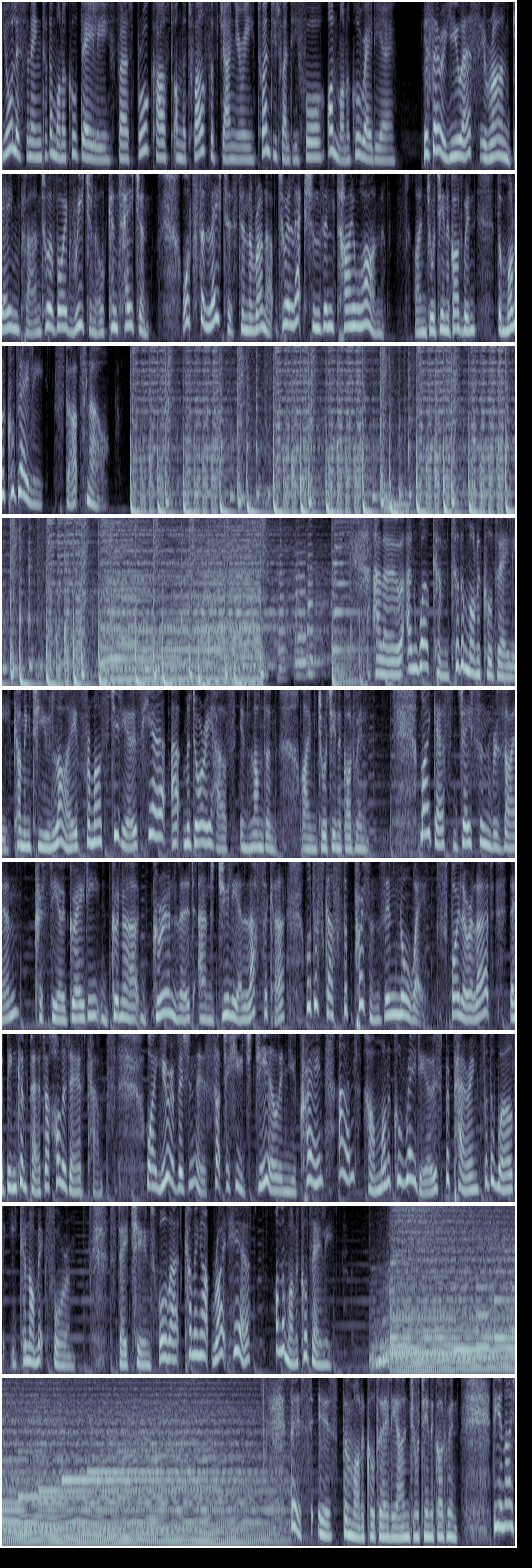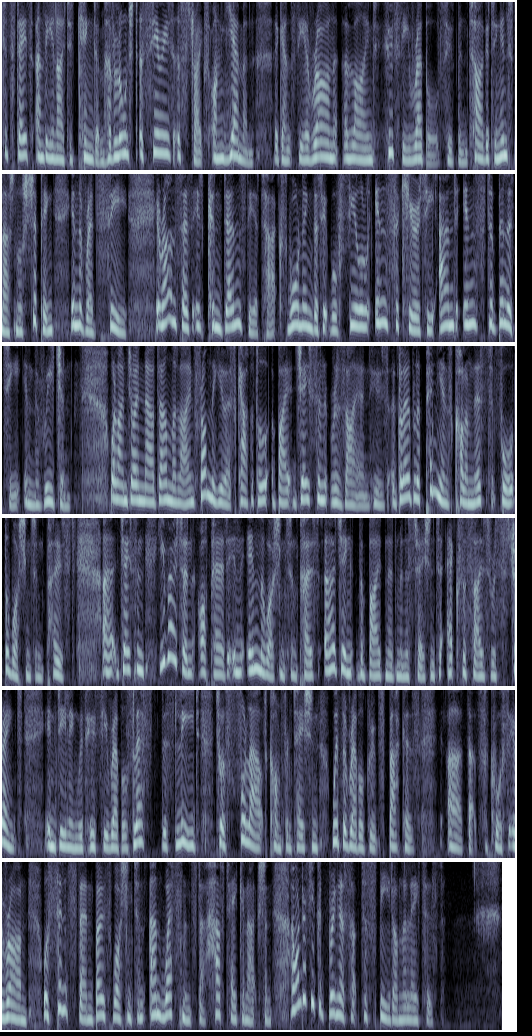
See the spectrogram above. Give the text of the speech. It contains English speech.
You're listening to the Monocle Daily, first broadcast on the 12th of January 2024 on Monocle Radio. Is there a US Iran game plan to avoid regional contagion? What's the latest in the run up to elections in Taiwan? I'm Georgina Godwin. The Monocle Daily starts now. Hello and welcome to the Monocle Daily, coming to you live from our studios here at Midori House in London. I'm Georgina Godwin. My guests, Jason Rezaian, Christy O'Grady, Gunnar Grunlid, and Julia Lassica, will discuss the prisons in Norway. Spoiler alert, they've been compared to holiday camps. Why Eurovision is such a huge deal in Ukraine, and how Monocle Radio is preparing for the World Economic Forum. Stay tuned. All that coming up right here on the Monocle Daily. This is the Monocle Daily. I'm Georgina Godwin. The United States and the United Kingdom have launched a series of strikes on Yemen against the Iran aligned Houthi rebels who've been targeting international shipping in the Red Sea. Iran says it condemns the attacks, warning that it will fuel insecurity and instability in the region. Well, I'm joined now down the line from the US Capitol by Jason Rezaian, who's a global opinions columnist for The Washington Post. Uh, Jason, you wrote an op ed in, in the Washington Post urging the Biden administration to exercise restraint in dealing with Houthi rebels, lest this lead to a full out confrontation with the rebel group's backers. Uh, that's, of course, Iran. Well, since then, both Washington and Westminster have taken action. I wonder if you could bring us up to speed on the latest.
